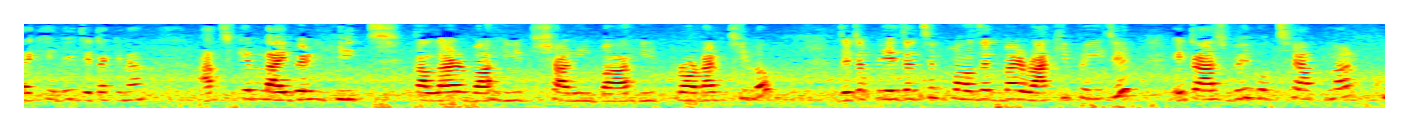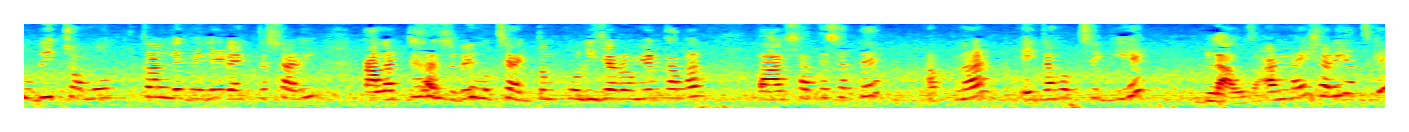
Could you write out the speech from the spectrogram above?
দেখিয়ে দিই, যেটা কিনা আজকের লাইভের হিট কালার বা হিট শাড়ি বা হিট প্রোডাক্ট ছিল। যেটা পেয়ে যাচ্ছেন ক্লজেট বাই রাখি পেজে এটা আসবে হচ্ছে আপনার খুবই চমৎকার লেভেলের একটা শাড়ি। কালারটা আসবে হচ্ছে একদম কলিজা রঙের কালার তার সাথে সাথে আপনার এটা হচ্ছে গিয়ে ব্লাউজ আর নাই শাড়ি আজকে?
